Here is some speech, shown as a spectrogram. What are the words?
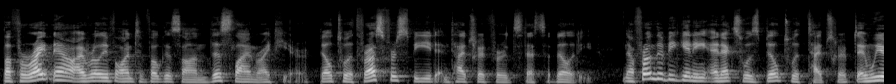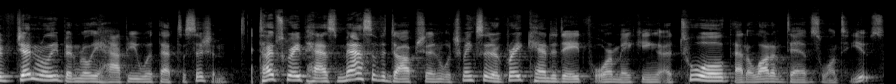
But for right now, I really want to focus on this line right here, built with Rust for speed and TypeScript for extensibility. Now, from the beginning, NX was built with TypeScript, and we have generally been really happy with that decision. TypeScript has massive adoption, which makes it a great candidate for making a tool that a lot of devs want to use.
